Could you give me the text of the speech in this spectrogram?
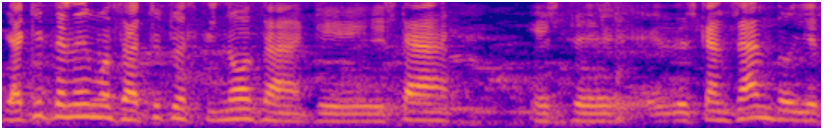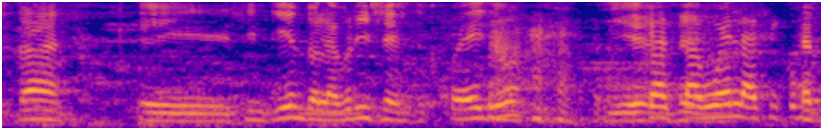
Y aquí tenemos a Chucho Espinosa que está este, descansando y está eh, sintiendo la brisa en su cuello. Y, Castahuela, así como de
